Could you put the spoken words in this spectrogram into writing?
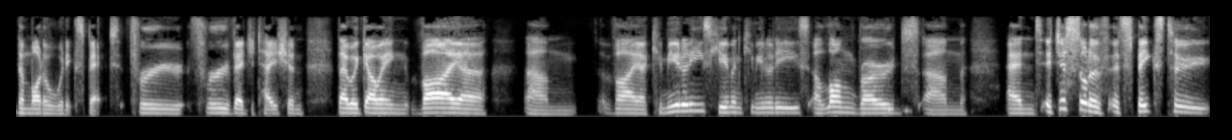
the model would expect through through vegetation they were going via um, via communities, human communities, along roads, um, and it just sort of it speaks to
